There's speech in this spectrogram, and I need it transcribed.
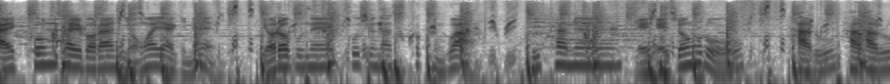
달콤살벌한 영화 이야기는 여러분의 꾸준한 스토킹과 불타는 애, 애정으로 하루 하루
